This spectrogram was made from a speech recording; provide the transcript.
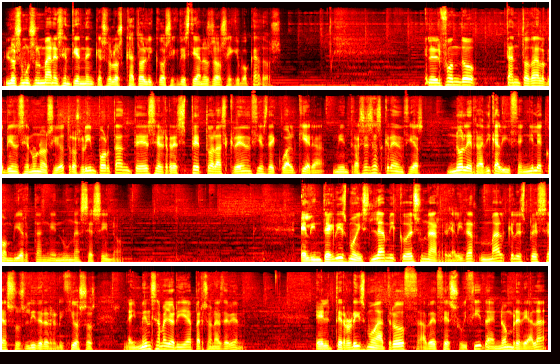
Los musulmanes entienden que son los católicos y cristianos los equivocados. En el fondo, tanto da lo que piensen unos y otros, lo importante es el respeto a las creencias de cualquiera, mientras esas creencias no le radicalicen y le conviertan en un asesino. El integrismo islámico es una realidad mal que les pese a sus líderes religiosos, la inmensa mayoría personas de bien. El terrorismo atroz, a veces suicida en nombre de Alá,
